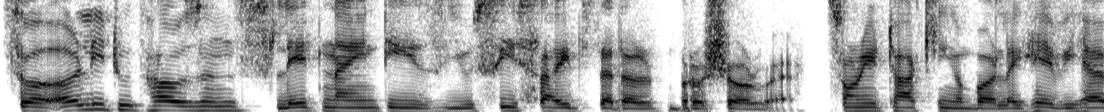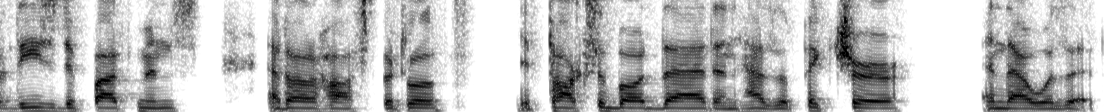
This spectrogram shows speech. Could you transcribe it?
So early 2000s, late 90s, you see sites that are brochureware. It's only talking about like, hey, we have these departments at our hospital. It talks about that and has a picture, and that was it.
